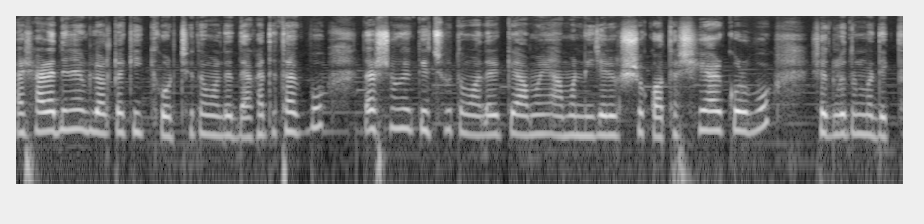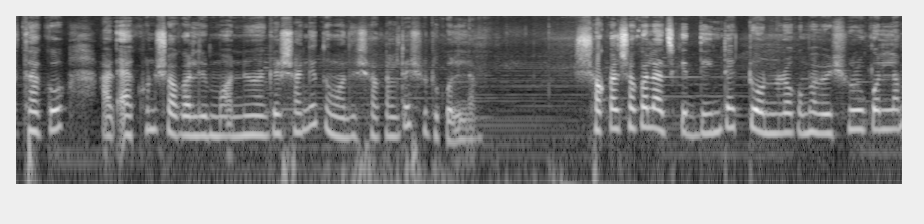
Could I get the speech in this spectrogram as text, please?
আর সারাদিনের ব্লগটা কী করছে তোমাদের দেখাতে থাকব। তার সঙ্গে কিছু তোমাদেরকে আমি আমার নিজের নিজস্ব কথা শেয়ার করব, সেগুলো তোমরা দেখতে থাকো। আর এখন সকালের মর্নিং ওয়াকের সঙ্গে তোমাদের সকালটা শুরু করলাম। সকাল সকাল আজকের দিনটা একটু অন্যরকমভাবে শুরু করলাম।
